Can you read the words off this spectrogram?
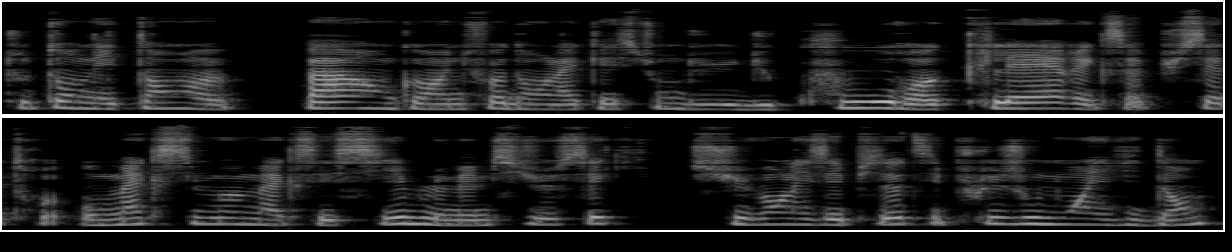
tout en étant euh, pas encore une fois dans la question du, cours euh, clair et que ça puisse être au maximum accessible, même si je sais que suivant les épisodes c'est plus ou moins évident.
